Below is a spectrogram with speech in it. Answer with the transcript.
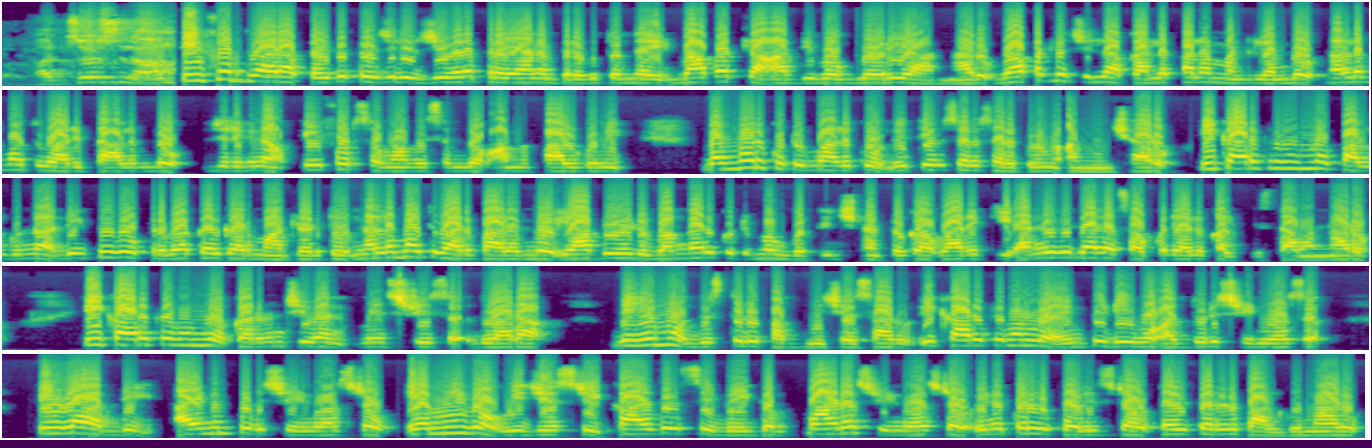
టీఫర్ ద్వారా పేద ప్రజలు జీవన ప్రయాణం పెరుగుతుందని బాపట్ల ఆర్డీఓ గ్లోరియా అన్నారు. బాపట్ల జిల్లా కర్లపాలెం మండలంలో నల్లమోతు వారి పాలెంలో జరిగిన టీఫోర్ సమావేశంలో ఆమె పాల్గొని బంగారు కుటుంబాలకు నిత్యావసర సరుకులను అందించారు. ఈ కార్యక్రమంలో పాల్గొన్న డిపిఓ ప్రభాకర్ గారు మాట్లాడుతూ నల్లమోతు వారి పాలెంలో యాభై ఏడు బంగారు కుటుంబం గుర్తించినట్లుగా వారికి అన్ని విధాల సౌకర్యాలు కల్పిస్తామన్నారు. ఈ కార్యక్రమంలో కరుణ్ జీవన్ మినిస్ట్రీస్ ద్వారా బియ్యము దుస్తులు పంపిణీ చేశారు. ఈ కార్యక్రమంలో MPDO Adduri Srinivas PRD Ayinampudi Srinivasarao MEO Vijayasri కార్యదర్శి బేగం మాడ శ్రీనివాసరావు ఇనకొల్లు పోలీసరావు తదితరులు పాల్గొన్నారు.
